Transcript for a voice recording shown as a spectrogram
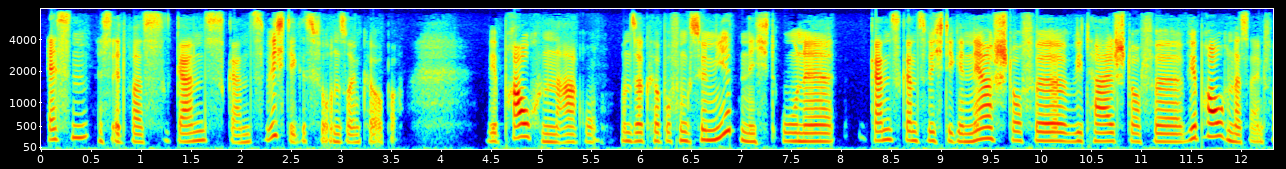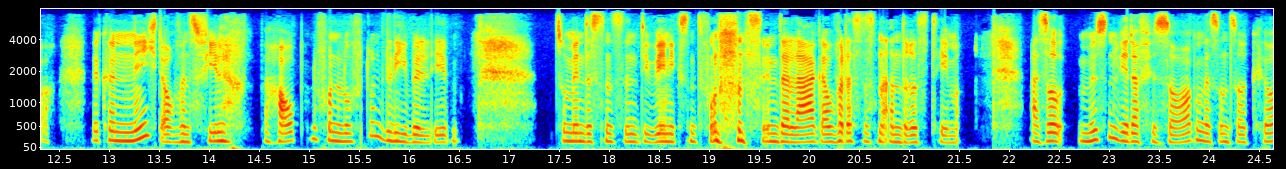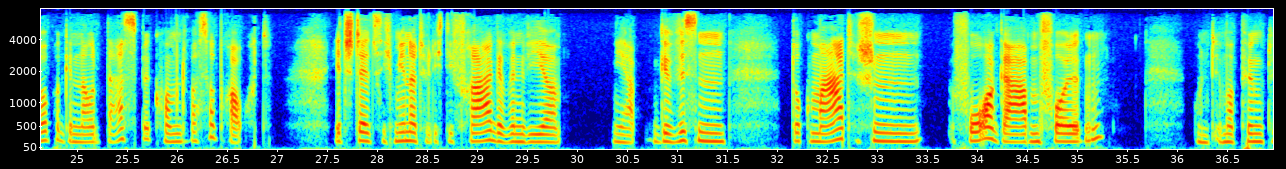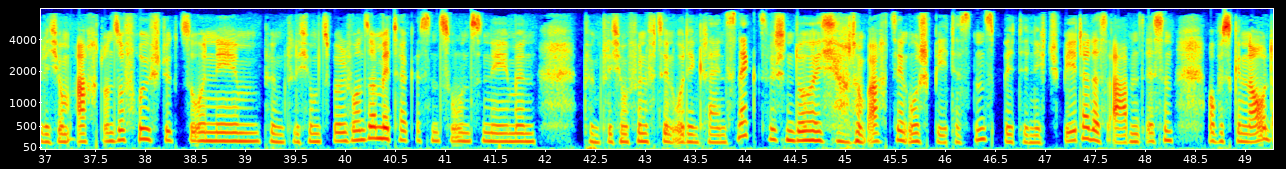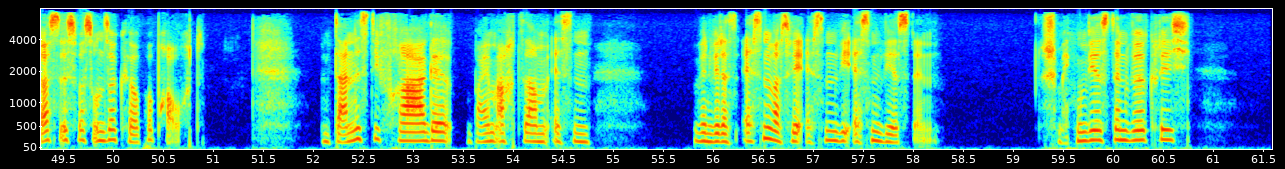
Essen ist etwas ganz, ganz Wichtiges für unseren Körper. Wir brauchen Nahrung. Unser Körper funktioniert nicht ohne ganz, ganz wichtige Nährstoffe, Vitalstoffe. Wir brauchen das einfach. Wir können nicht, auch wenn es viele behaupten, von Luft und Liebe leben. Zumindest sind die wenigsten von uns in der Lage, aber das ist ein anderes Thema. Also müssen wir dafür sorgen, dass unser Körper genau das bekommt, was er braucht. Jetzt stellt sich mir natürlich die Frage, wenn wir ja, gewissen dogmatischen Vorgaben folgen und immer pünktlich um acht unser Frühstück zu nehmen, pünktlich um zwölf unser Mittagessen zu uns nehmen, pünktlich um 15 Uhr den kleinen Snack zwischendurch und um 18 Uhr spätestens, bitte nicht später, das Abendessen, ob es genau das ist, was unser Körper braucht. Und dann ist die Frage beim achtsamen Essen, wenn wir das essen, was wir essen, wie essen wir es denn? Schmecken wir es denn wirklich?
